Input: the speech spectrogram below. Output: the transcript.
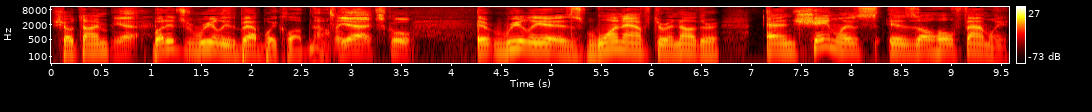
Showtime. Yeah. But it's really the Bad Boy Club now. Yeah, it's cool. It really is, one after another. And Shameless is a whole family.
